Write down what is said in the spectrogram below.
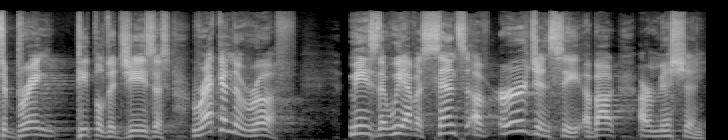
to bring people to Jesus. Wrecking the roof means that we have a sense of urgency about our mission.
